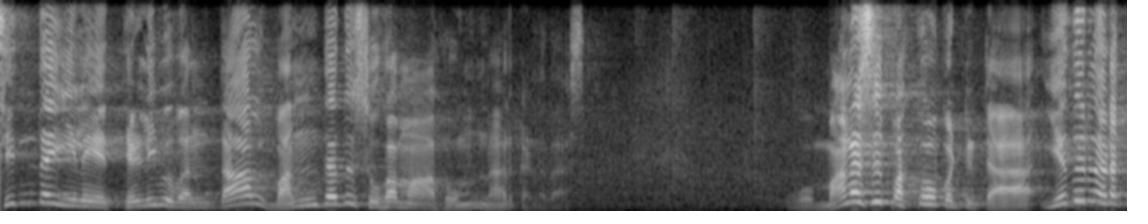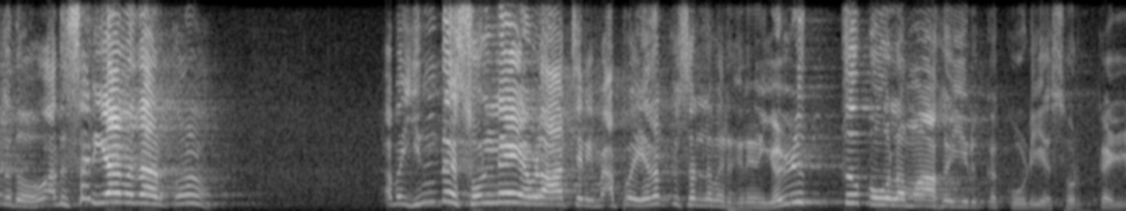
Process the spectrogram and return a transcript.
சிந்தையிலே தெளிவு வந்தால் வந்தது சுகமாகும் கண்ணதாசன். மனசு பக்குவப்பட்டுட்டா எது நடக்குதோ அது சரியானதாக இருக்கும். அப்போ இந்த சொல்லே எவ்வளோ ஆச்சரியம். அப்போ எதற்கு சொல்ல வருகிறேன்? எழுத்து மூலமாக இருக்கக்கூடிய சொற்கள்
